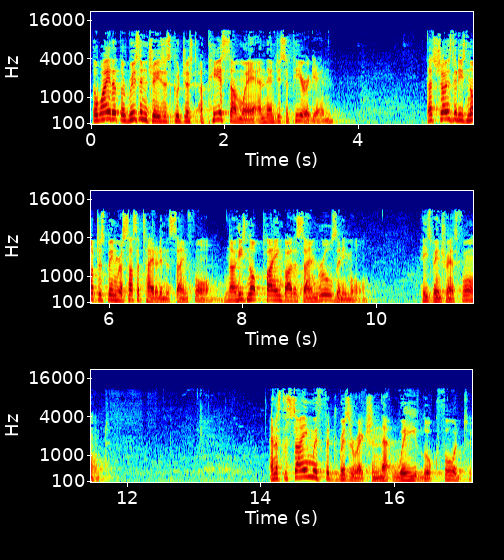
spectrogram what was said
The way that the risen Jesus could just appear somewhere and then disappear again, that shows that he's not just been resuscitated in the same form. No, he's not playing by the same rules anymore. He's been transformed. And it's the same with the resurrection that we look forward to.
